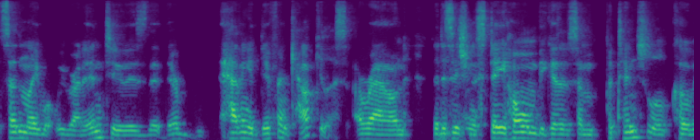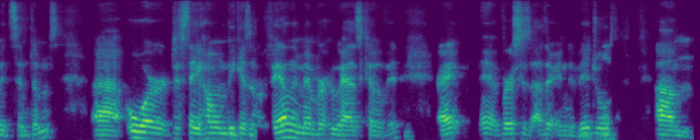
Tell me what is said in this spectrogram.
suddenly what we run into is that they're having a different calculus around the decision to stay home because of some potential covid symptoms uh, or to stay home because of a family member who has covid right uh, versus other individuals. Um,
